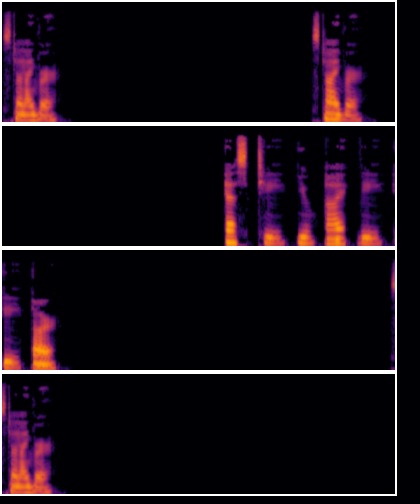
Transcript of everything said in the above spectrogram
Stiver. Stiver. S T U I V E R. Stiver.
